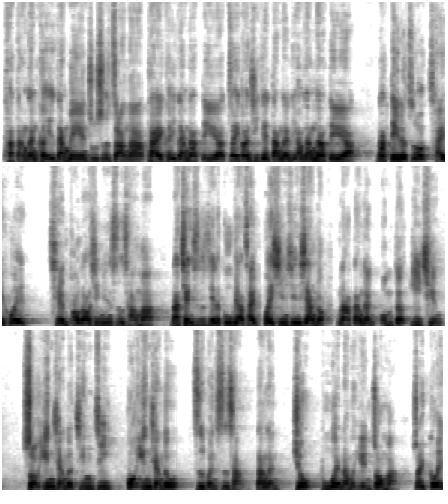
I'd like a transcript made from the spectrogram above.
它当然可以让美元指数涨啊，它也可以让它跌啊。这一段时间当然要让它跌啊，那跌了之后才会钱跑到新兴市场嘛，那全世界的股票才会欣欣向荣。那当然我们的疫情。所影响的经济或影响的资本市场，当然就不会那么严重嘛。所以各位，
